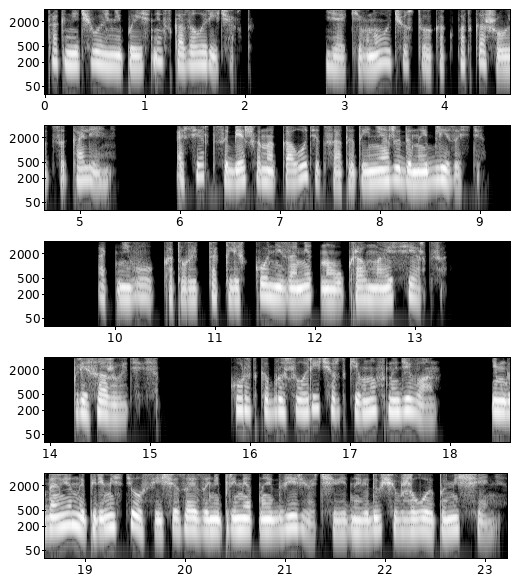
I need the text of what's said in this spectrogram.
Так ничего и не пояснив, сказал Ричард. Я кивнула, чувствуя, как подкашиваются колени сердце бешено колотится от этой неожиданной близости. От него, который так легко, незаметно украл мое сердце. «Присаживайтесь», — коротко бросил Ричард, кивнув на диван, и мгновенно переместился, исчезая за неприметной дверью, очевидно, ведущей в жилое помещение.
